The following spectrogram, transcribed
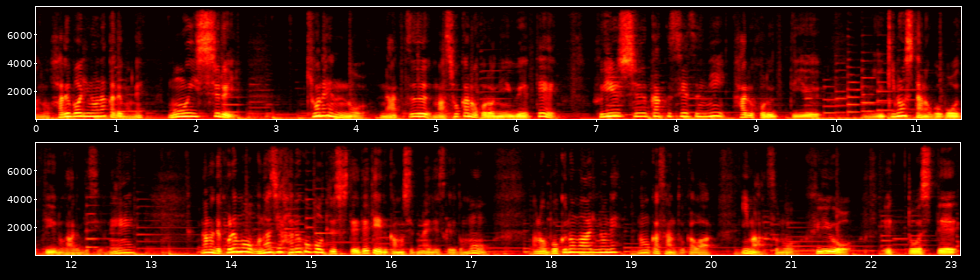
あの春掘りの中でもねもう1種類去年の夏、まあ、初夏の頃に植えて冬収穫せずに春掘るっていう雪の下のごぼうっていうのがあるんですよね。なのでこれも同じ春ごぼうとして出ているかもしれないですけれどもあの僕の周りのね農家さんとかは今その冬を越冬して、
